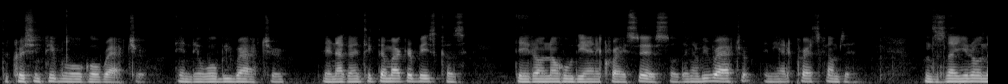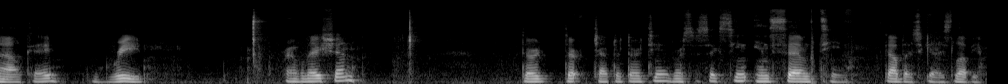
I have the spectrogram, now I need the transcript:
The Christian people will go rapture, and they will be raptured. They're not going to take the mark of beast because they don't know who the Antichrist is. So they're going to be raptured, and the Antichrist comes in. And just let you know now, okay? Read Revelation, third, chapter 13, verses 16 and 17. God bless you guys. Love you.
